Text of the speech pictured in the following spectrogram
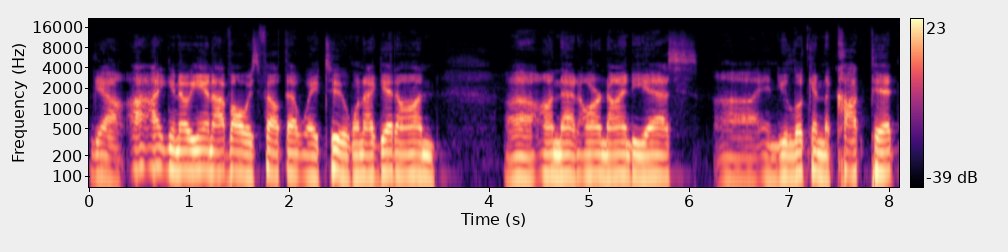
Yeah, I, you know, Ian, I've always felt that way too. When I get on uh, on that R90S uh, and you look in the cockpit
